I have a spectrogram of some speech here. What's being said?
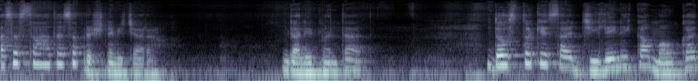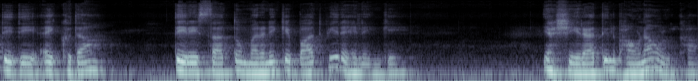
असा साधासा प्रश्न विचारा. गालिब म्हणतात दोस्तों के साथ जी लेने का मौका दे दे ऐ खुदा. तेरे साथ तो मरने के बाद भी रह लेंगे. या शेरातील भावना ओळखा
